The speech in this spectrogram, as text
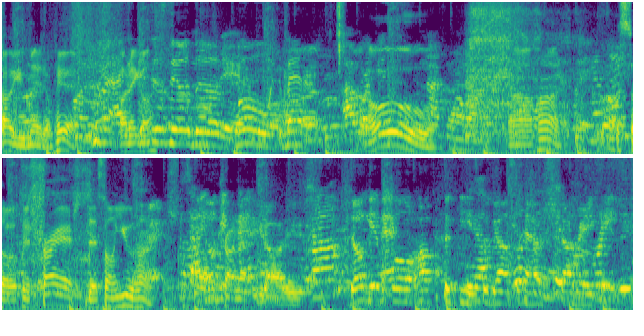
Oh, you made them here. Are they going? still the bowl with the batter. Oh. Uh huh. So if it's trash, that's on you, huh? I'm trying not to eat all these. Don't get full off cookies. We also have strawberry cake.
